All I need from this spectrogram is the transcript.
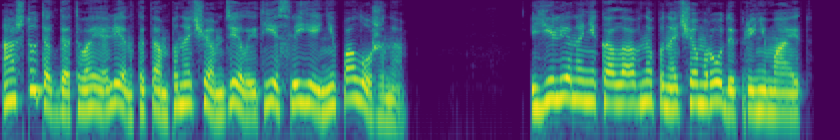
А что тогда твоя Ленка там по ночам делает, если ей не положено? Елена Николаевна по ночам роды принимает,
